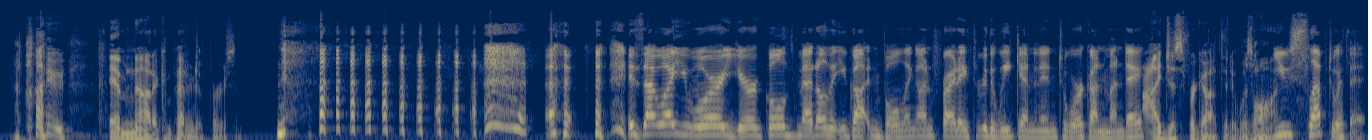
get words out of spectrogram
I am not a competitive person. Is that why you wore your gold medal that you got in bowling on Friday through the weekend and into work on Monday? I just forgot that it was on. You slept with it.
